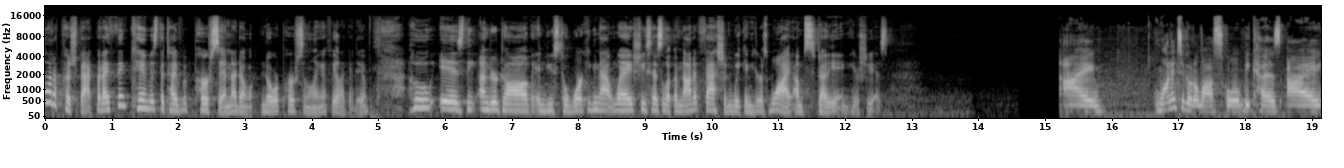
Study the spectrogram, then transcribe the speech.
a lot of pushback, but I think Kim is the type of person, I don't know her personally, I feel like I do, who is the underdog and used to working that way. She says, look, I'm not at Fashion Week, and here's why. I'm studying. Here she is. I wanted to go to law school because I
